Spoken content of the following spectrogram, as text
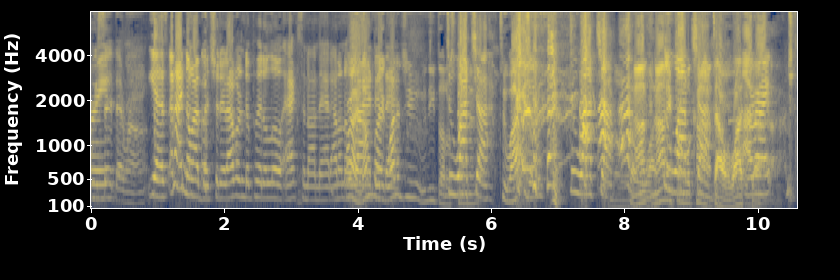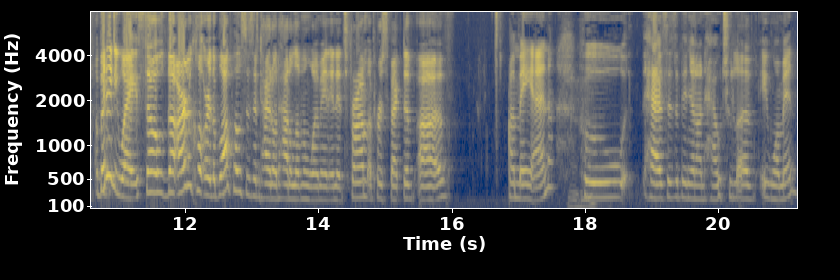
summary. said that wrong. Yes, and I know I butchered it. I wanted to put a little accent on that. I don't know Right, why I I'm did like, that. why did you? You thought it was Tuacha. Spanish? Tuacha. Tuacha. now, now they from Tuacha. Wakanda. All right. But anyway, so the article or the blog post is entitled How to Love a Woman, and it's from a perspective of a man mm-hmm. who has his opinion on how to love a woman.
